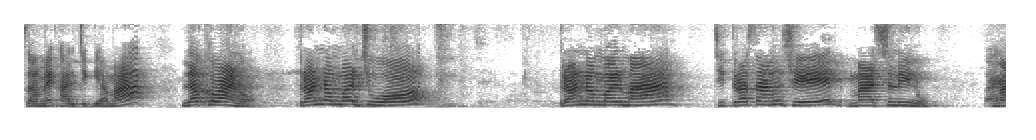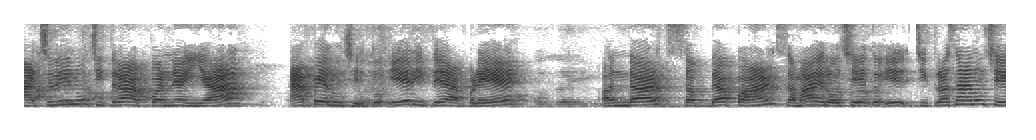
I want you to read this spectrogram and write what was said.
સામે ખાલી જગ્યામાં લખવાનો. ત્રણ નંબર જુઓ ત્રણ નંબરમાં ચિત્ર શાનું છે માછલીનું. માછલીનું ચિત્ર આપણને અહીંયા આપેલું છે. તો એ રીતે આપણે અંદર શબ્દ પણ સમાયેલો છે. તો એ ચિત્ર શાનું છે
